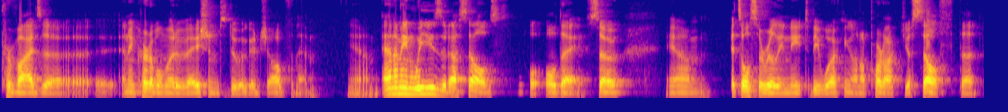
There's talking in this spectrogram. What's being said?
provides a, an incredible motivation to do a good job for them. Yeah. And I mean, we use it ourselves all, all day. So um, it's also really neat to be working on a product yourself that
